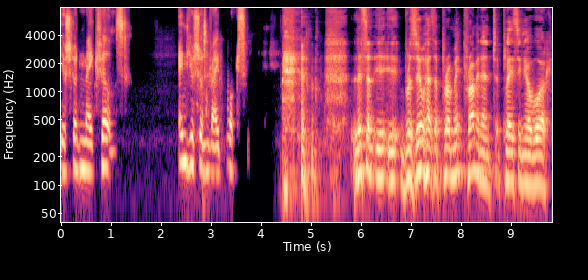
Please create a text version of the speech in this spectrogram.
you shouldn't make films and you shouldn't write books. Listen, Brazil has a prom prominent place in your work.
